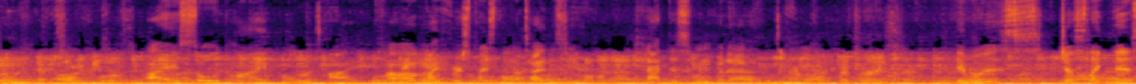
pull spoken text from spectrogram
How's your market going? Have you sold any? I sold my bolo tie, uh, Really? my first place bolo tie this year. Oh my gosh. Not this one, but a different one. That's nice. It was just like this,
